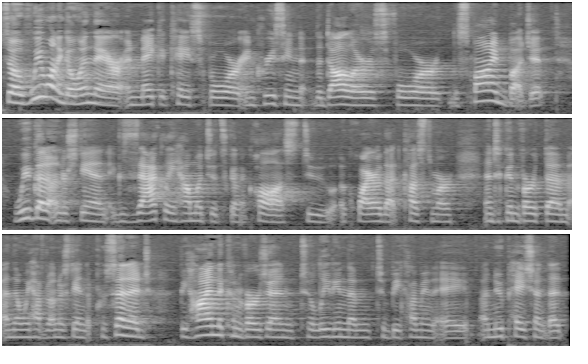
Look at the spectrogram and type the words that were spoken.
So if we want to go in there and make a case for increasing the dollars for the spine budget, we've got to understand exactly how much it's going to cost to acquire that customer and to convert them. And then we have to understand the percentage behind the conversion to leading them to becoming a, a new patient that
